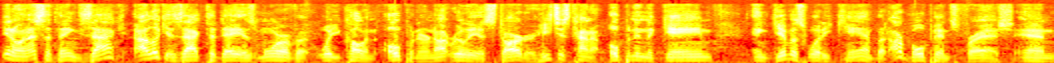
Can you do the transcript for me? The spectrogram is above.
You know, and that's the thing. Zach, I look at Zach today as more of a what you call an opener, not really a starter. He's just kind of opening the game and give us what he can. But our bullpen's fresh and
